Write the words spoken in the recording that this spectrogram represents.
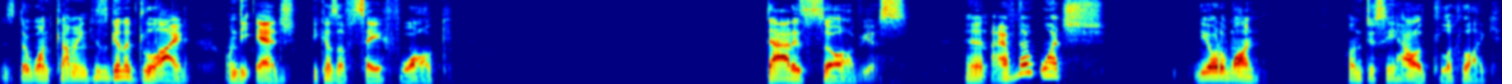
is the one coming. He's gonna glide on the edge because of safe walk. That is so obvious. And I have not watched the other one Want to see how it looked like.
